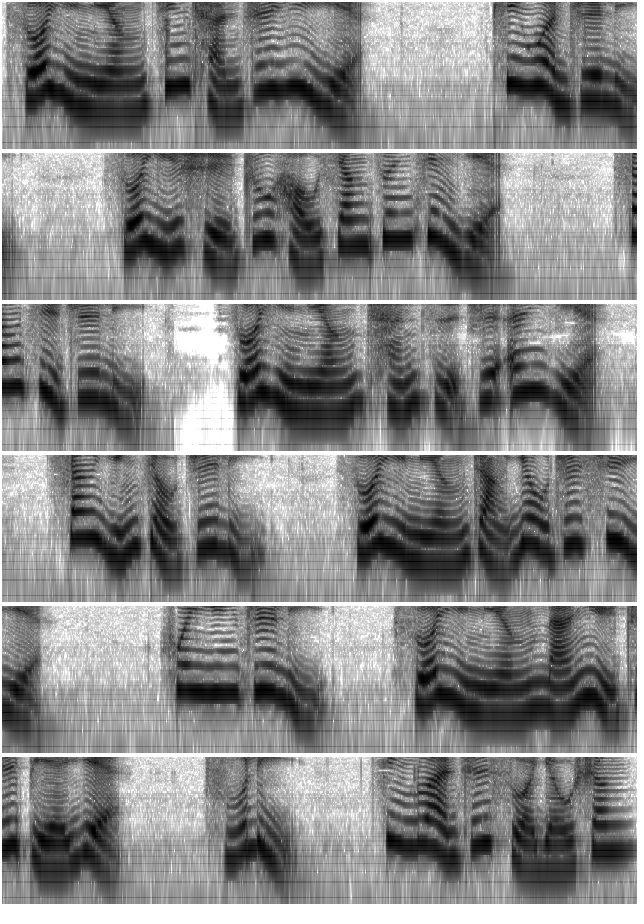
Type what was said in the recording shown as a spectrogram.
所以明君臣之义也；聘问之礼，所以使诸侯相尊敬也；丧祭之礼，所以明臣子之恩也；相饮酒之礼，所以明长幼之序也。”婚姻之礼，所以明男女之别也；夫礼，静乱之所由生，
